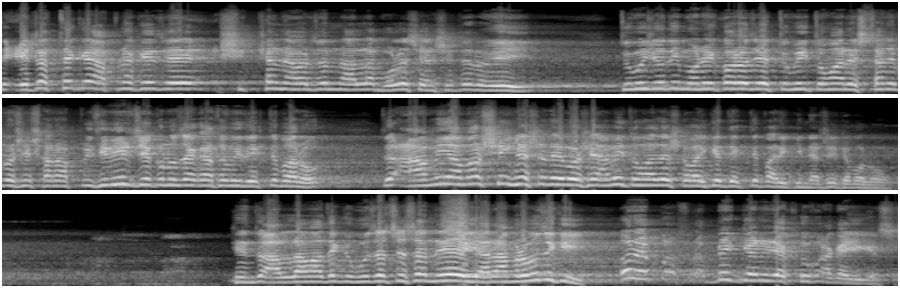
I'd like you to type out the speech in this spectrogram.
তো এটার থেকে আপনাকে যে শিক্ষা নেওয়ার জন্য আল্লাহ বলেছেন সেটারও এই তুমি যদি মনে করো যে তুমি তোমার স্থানে বসে সারা পৃথিবীর যে কোনো জায়গা তুমি দেখতে পারো তো আমি আমার সিংহাসনে বসে আমি তোমাদের সবাইকে দেখতে পারি কিনা সেটা বলো। কিন্তু আল্লাহ আমাদেরকে বোঝাচ্ছে স্যার নেই আর আমরা বুঝি কি? বাপরা, বিজ্ঞানীরা খুব আগাই গেছে।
